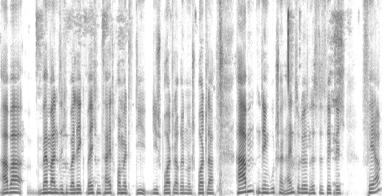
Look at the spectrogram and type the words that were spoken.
Aber wenn man sich überlegt, welchen Zeitraum jetzt die, die Sportlerinnen und Sportler haben, den Gutschein einzulösen, ist es wirklich fair.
